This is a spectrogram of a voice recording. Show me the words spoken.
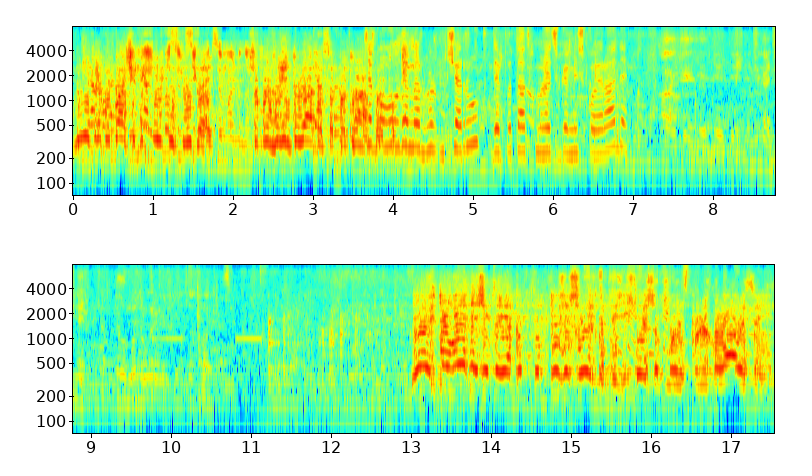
мені треба бачити кількість людей, щоб зорієнтуватися по Дякую. Це був транспорту. Володимир Гончарук, депутат Хмельницької міської ради. Ну і хто визначиться, я тут дуже швидко підійти, щоб ми порахувалися. і-.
